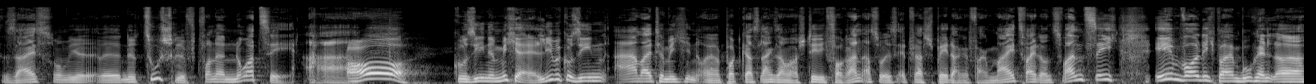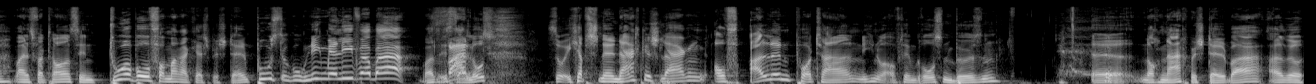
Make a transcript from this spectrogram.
sei es von mir äh, eine Zuschrift von der Nordsee. oh! Cousine Michael. Liebe Cousinen, arbeite mich in euren Podcast langsam aber stetig voran. Achso, ist etwas später angefangen. Mai 2020. Eben wollte ich beim Buchhändler meines Vertrauens den Turbo von Marrakesch bestellen. Pustekuchen, nicht mehr lieferbar. Was ist Was? da los? So, ich habe es schnell nachgeschlagen. Auf allen Portalen, nicht nur auf dem großen Bösen, äh, noch nachbestellbar. Also,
